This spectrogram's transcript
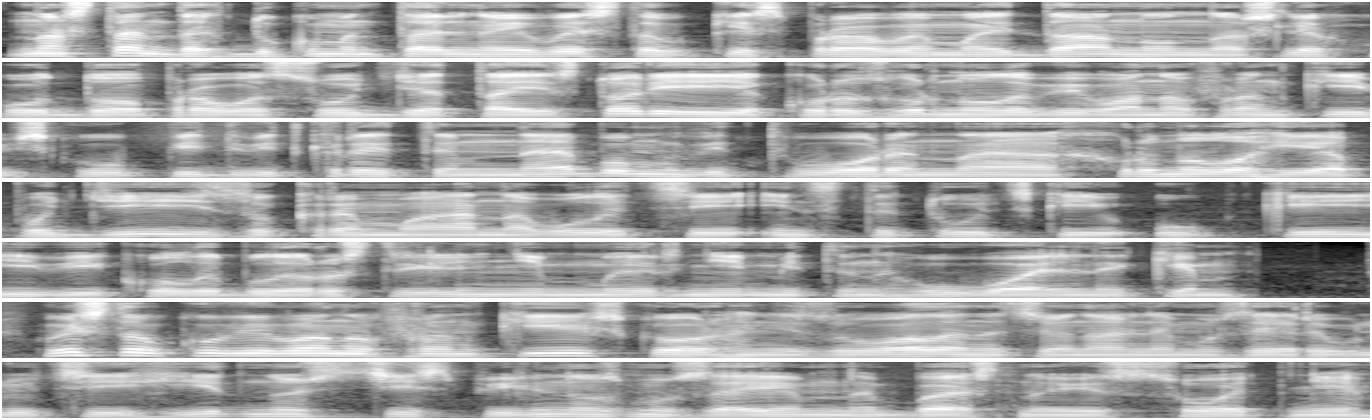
На стендах документальної виставки справи майдану на шляху до правосуддя та історії, яку розгорнули в Івано-Франківську під відкритим небом, відтворена хронологія подій, зокрема на вулиці Інститутській у Києві, коли були розстріляні мирні мітингувальники. Виставку в Івано-Франківську організували Національний музей революції гідності спільно з музеєм Небесної Сотні.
